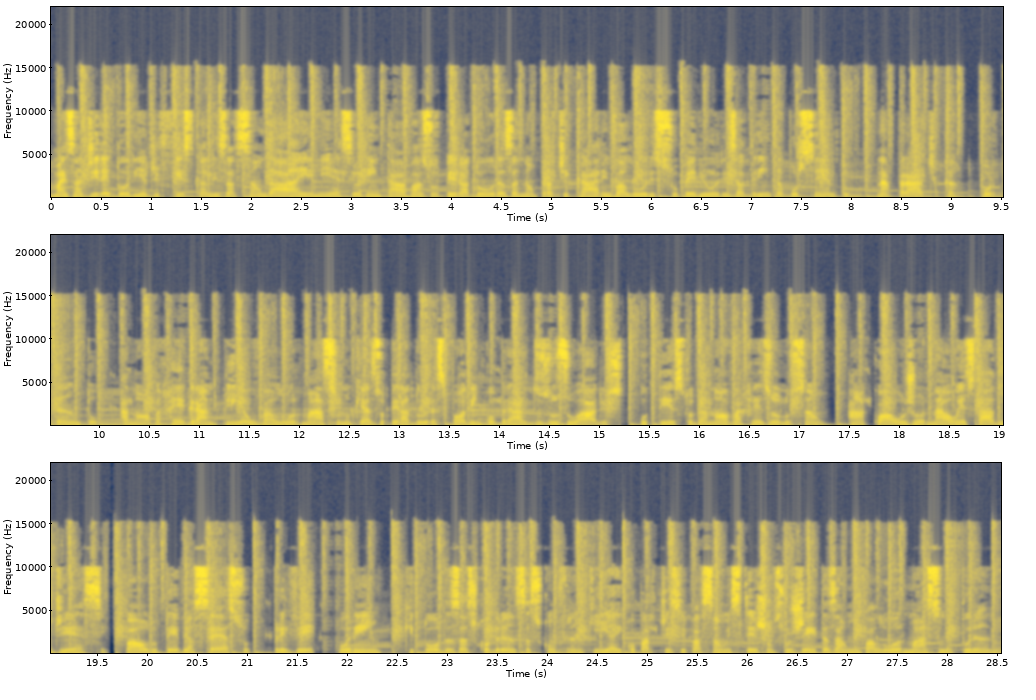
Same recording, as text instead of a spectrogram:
mas a Diretoria de Fiscalização da ANS orientava as operadoras a não praticarem valores superiores a 30%. Na prática, portanto, a nova regra amplia o valor máximo que as operadoras podem cobrar cobrar dos usuários. O texto da nova resolução, a qual o jornal Estado de S. Paulo teve acesso, prevê, porém, que todas as cobranças com franquia e coparticipação estejam sujeitas a um valor máximo por ano.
